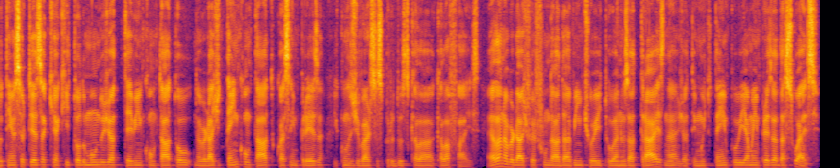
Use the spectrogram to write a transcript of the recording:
eu tenho certeza que aqui todo mundo já teve em contato, ou na verdade tem contato com essa empresa e com os diversos produtos que ela, que ela faz. Ela, na verdade, foi fundada há 28 anos atrás, né? Já tem muito tempo, e é uma empresa da Suécia.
